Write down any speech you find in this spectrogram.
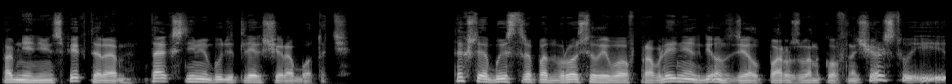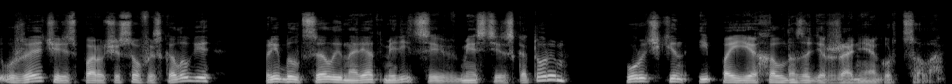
По мнению инспектора, так с ними будет легче работать. Так что я быстро подбросил его в правление, где он сделал пару звонков начальству, и уже через пару часов из Калуги прибыл целый наряд милиции, вместе с которым Курочкин и поехал на задержание Огурцова.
